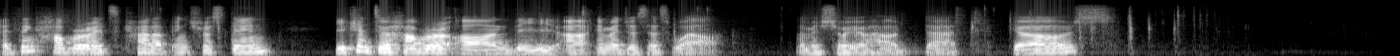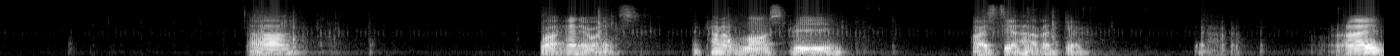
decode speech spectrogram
I think hover is kind of interesting. You can do hover on the uh, images as well. Let me show you how that goes. Uh, well, anyways, I kind of lost the, I still have it here. Still have it. All right.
